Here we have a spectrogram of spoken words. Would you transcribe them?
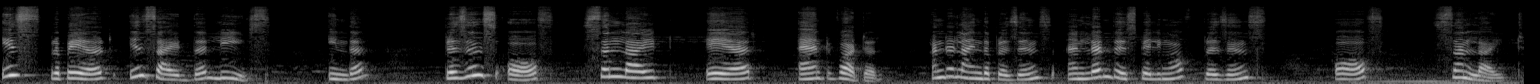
is prepared inside the leaves in the presence of sunlight, air and water. Underline the presence and learn the spelling of presence of sunlight.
